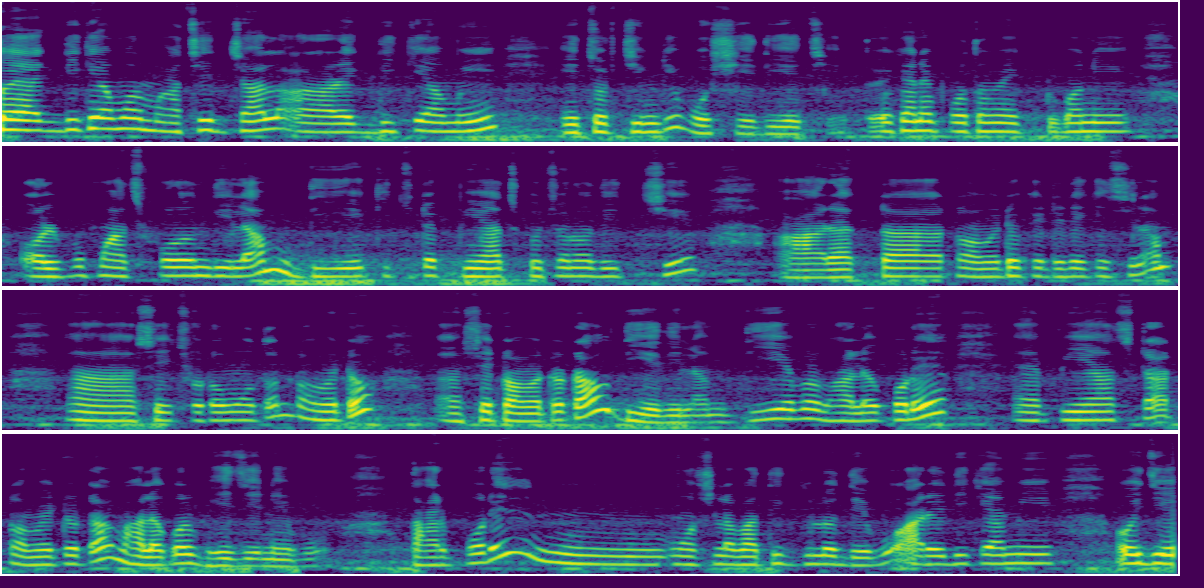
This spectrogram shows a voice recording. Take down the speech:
তো একদিকে আমার মাছের জাল আর আরেকদিকে আমি এঁচড় চিংড়ি বসিয়ে দিয়েছি। তো এখানে প্রথমে একটুখানি অল্প পাঁচ ফোড়ন দিলাম, দিয়ে কিছুটা পেঁয়াজ কুচনো দিচ্ছি আর একটা টমেটো কেটে রেখেছিলাম। সেই ছোটো মতন টমেটো সে টমেটোটাও দিয়ে দিলাম। দিয়ে এবার ভালো করে পেঁয়াজটা, টমেটোটা ভালো করে ভেজে নেব। তারপরে মশলাপাতিগুলো দেবো। আর এদিকে আমি ওই যে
